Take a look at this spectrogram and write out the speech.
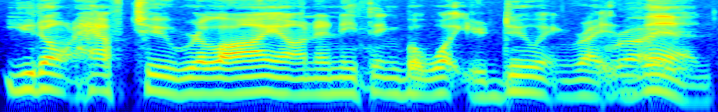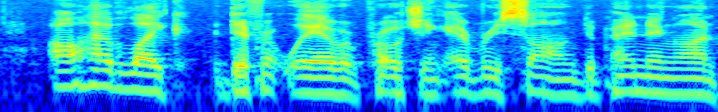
you don't have to rely on anything but what you're doing right, Right. then. I'll have like a different way of approaching every song depending on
